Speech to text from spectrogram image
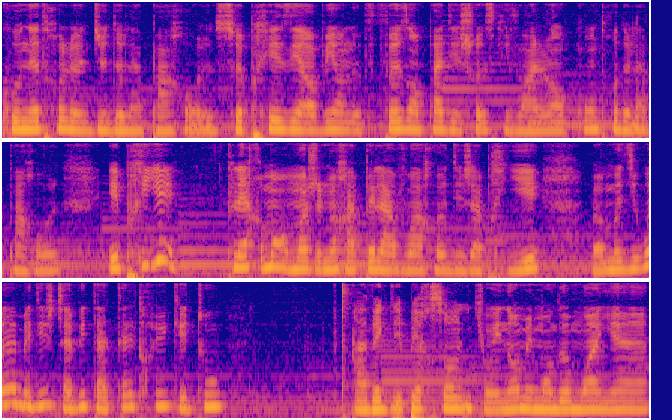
Connaître le Dieu de la parole, se préserver en ne faisant pas des choses qui vont à l'encontre de la parole et prier. Clairement, moi je me rappelle avoir euh, déjà prié. On me dit, ouais, mais dis, je t'invite à tel truc et tout avec des personnes qui ont énormément de moyens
